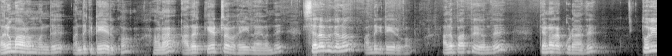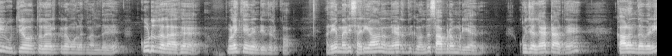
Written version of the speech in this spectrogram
வருமானம் வந்து வந்துக்கிட்டே இருக்கும். ஆனால் அதற்கேற்ற வகையில் வந்து செலவுகளும் வந்துக்கிட்டே இருக்கும். அதை பார்த்து வந்து திணறக்கூடாது. தொழில் உத்தியோகத்தில் இருக்கிறவங்களுக்கு வந்து கூடுதலாக உழைக்க வேண்டியது இருக்கும். அதே மாதிரி சரியான நேரத்துக்கு வந்து சாப்பிட முடியாது. கொஞ்சம் லேட்டாக தான் காலந்தவறி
